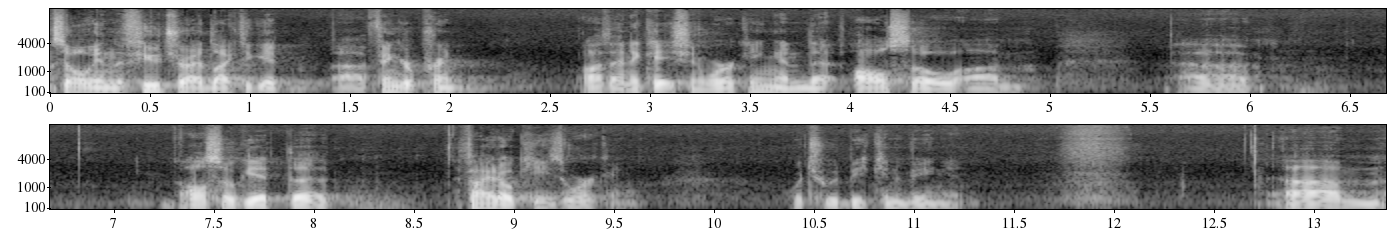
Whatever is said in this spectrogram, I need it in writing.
so in the future, I'd like to get uh, fingerprint authentication working, and also um, uh, also get the FIDO keys working, which would be convenient. Um,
